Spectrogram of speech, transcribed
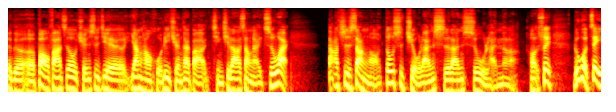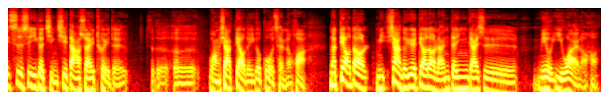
那个呃爆发之后，全世界央行火力全开把景气拉上来之外，大致上啊都是九蓝、十蓝、十五蓝的啦。好，所以如果这一次是一个景气大衰退的这个呃往下掉的一个过程的话，那掉到下个月掉到蓝灯应该是。没有意外了哈，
